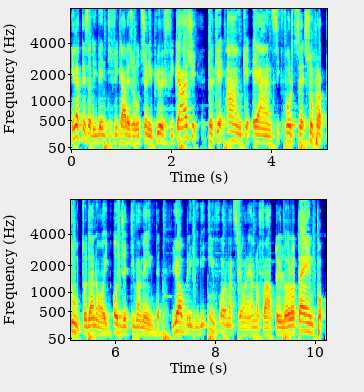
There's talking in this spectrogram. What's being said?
in attesa di identificare soluzioni più efficaci perché anche e anzi forse soprattutto da noi oggettivamente gli obblighi di informazione hanno fatto il loro tempo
